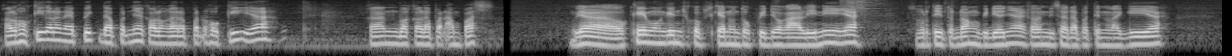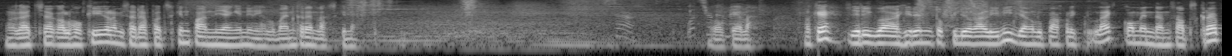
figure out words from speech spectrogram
Kalau hoki kalian epic dapatnya kalau nggak dapat hoki ya kalian bakal dapat ampas. Ya oke okay, mungkin cukup sekian untuk video kali ini ya. Seperti itu dong videonya kalian bisa dapetin lagi ya. Ngegacha kalau hoki kalian bisa dapat skin funny yang ini nih. Lumayan keren lah skinnya. Oke okay lah oke jadi gua akhirin untuk video kali ini. Jangan lupa klik like comment dan subscribe.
